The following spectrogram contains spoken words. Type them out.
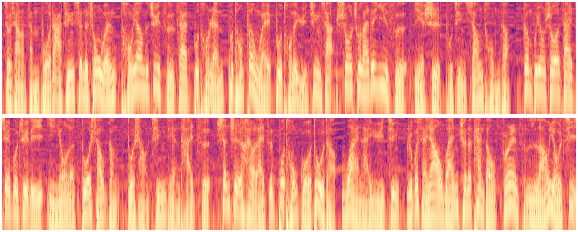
就像咱们博大精深的中文，同样的句子，在不同人、不同氛围、不同的语境下说出来的意思也是不尽相同的。更不用说在这部剧里引用了多少梗、多少经典台词，甚至还有来自不同国度的外来语境。如果想要完全的看懂《Friends 老友记》，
